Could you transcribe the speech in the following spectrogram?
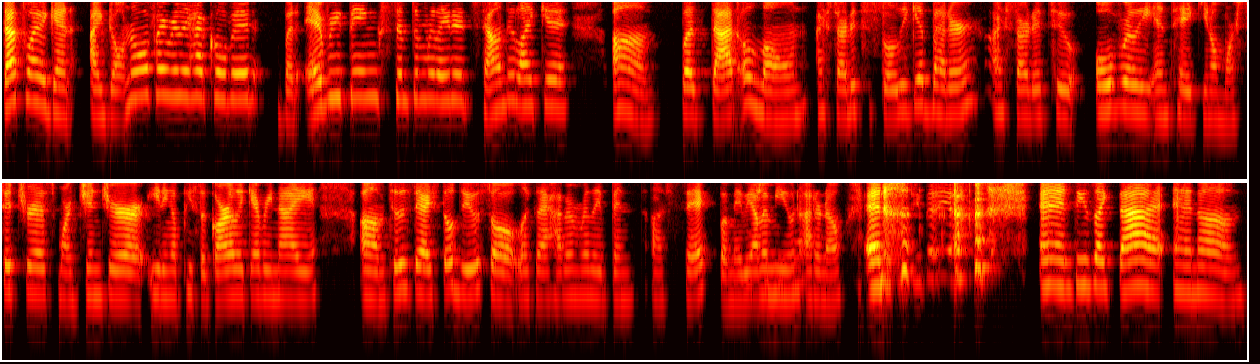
that's why again, I don't know if I really had COVID, but everything symptom related sounded like it. Um, but that alone, I started to slowly get better. I started to overly intake, you know, more citrus, more ginger, eating a piece of garlic every night. Um, to this day, I still do. So, like, I haven't really been uh, sick, but maybe You I'm immune. I don't know. And do that, yeah. and things like that. And um,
